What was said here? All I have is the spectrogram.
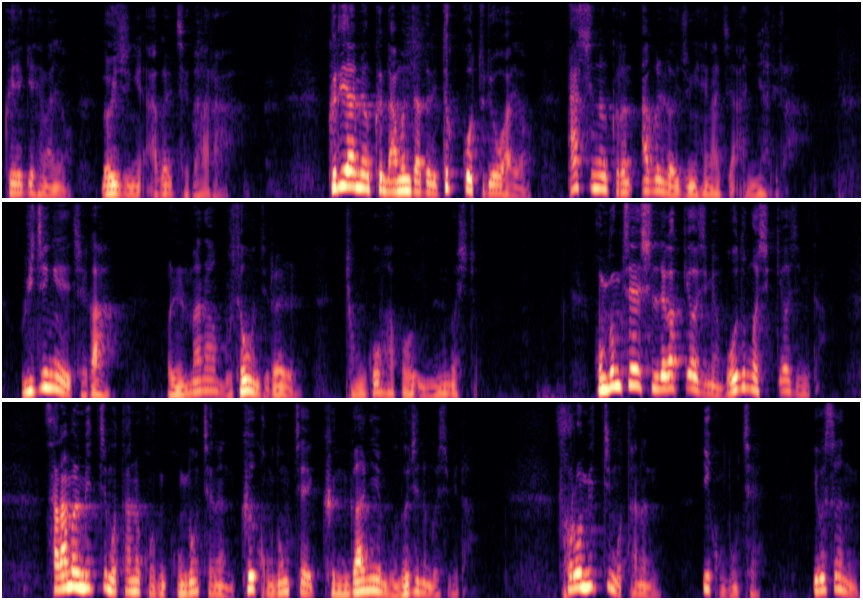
그에게 행하여 너희 중에 악을 제거하라. 그리하면 그 남은 자들이 듣고 두려워하여 다시는 그런 악을 너희 중에 행하지 아니하리라. 위증의 죄가 얼마나 무서운지를 경고하고 있는 것이죠. 공동체의 신뢰가 깨어지면 모든 것이 깨어집니다. 사람을 믿지 못하는 공동체는 그 공동체의 근간이 무너지는 것입니다. 서로 믿지 못하는 이 공동체, 이것은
